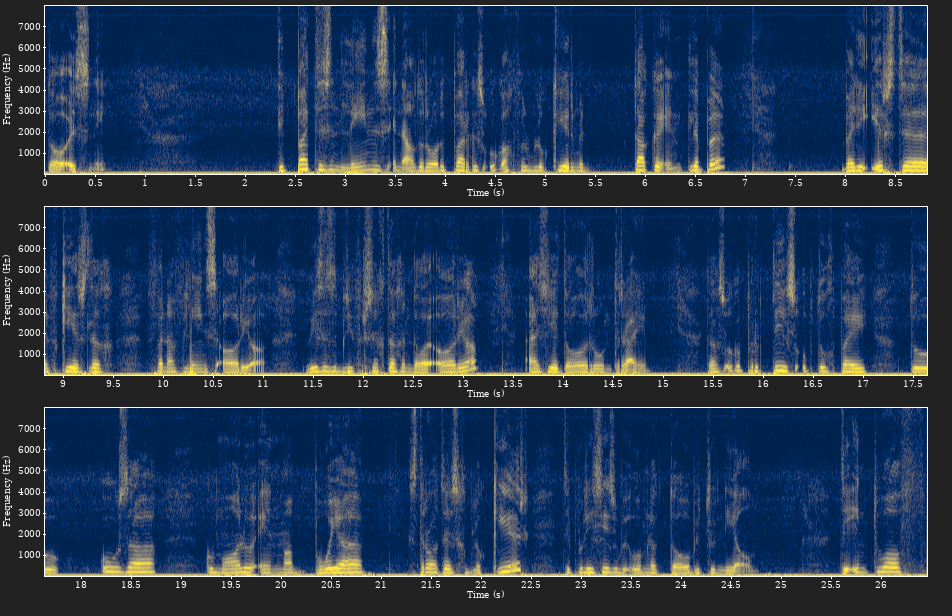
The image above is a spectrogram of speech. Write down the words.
daar is nie. Die pad tussen Lens en Eldorado Park is ook achter blokkeer met takke en klippe by die eerste verkeerslig vanaf Lens area. Wees asblief versichtig in die area as jy daar rondrij. Daar is ook een protest optoog by Tokoza, Kumalo en Maboya straat is geblokkeer. Die politie is op die oomlik daar op die toneel. Die N12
